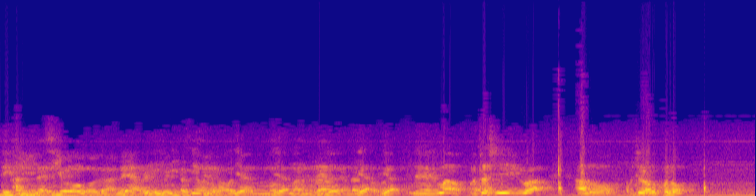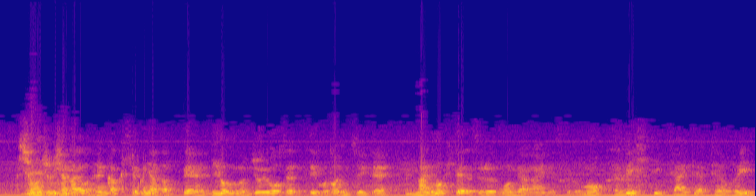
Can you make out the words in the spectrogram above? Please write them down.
ディフィニション語だね、アルグメンタション Definition いや muss man lernen. いやいや also. でまあ私はあのもちろんこの資本主義社会を変革していくにあたって理論の重要性っていうことについてうん何も否定するもんではないんですけども、Die Wichtigkeit der Theorie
